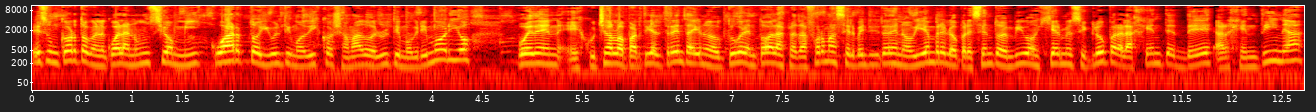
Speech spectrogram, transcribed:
es un corto con el cual anuncio mi cuarto y último disco llamado El Último Grimorio, Pueden escucharlo a partir del 31 de octubre en todas las plataformas. El 23 de noviembre lo presento en vivo en Here Music Club para la gente de Argentina.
